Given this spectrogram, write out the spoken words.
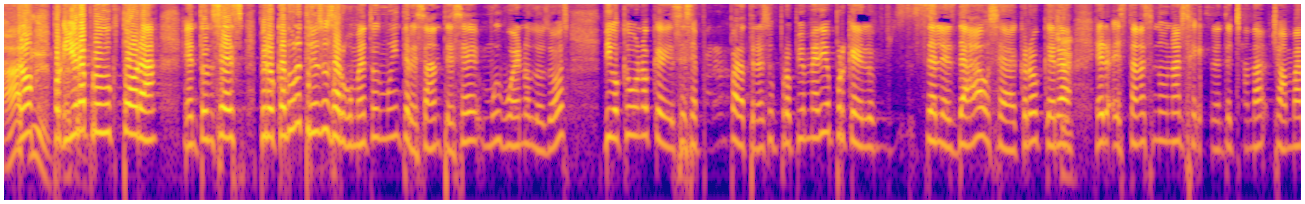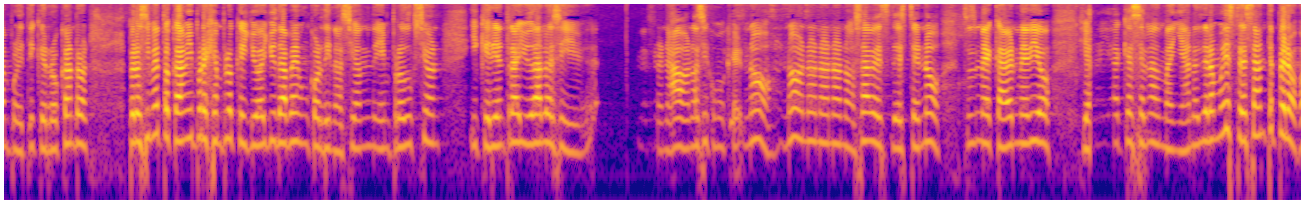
Ah, no, sí. porque yo era productora, entonces, pero cada uno tiene sus argumentos muy interesantes, ¿eh? muy buenos los dos. Digo, qué bueno que se separan para tener su propio medio porque se les da, o sea, creo que era, Sí. era- están haciendo una excelente chamba, chamba en política y rock and roll. Pero sí me tocaba a mí, por ejemplo, que yo ayudaba en coordinación, en producción y quería entrar a ayudarles y me frenaban así como que no, no, no, no, no, no, sabes, de este no. Entonces me acabé en medio, ya que hacer en las mañanas. Era muy estresante, pero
